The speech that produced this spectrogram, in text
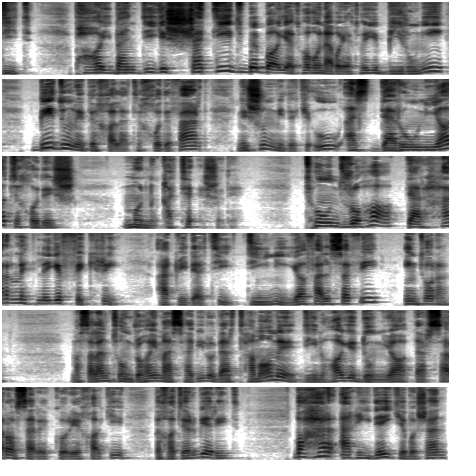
دید. پایبندی شدید به بایدها و نبایدهای بیرونی بدون دخالت خود فرد نشون میده که او از درونیات خودش منقطع شده. تندروها در هر نهله فکری عقیدتی دینی یا فلسفی اینطورن. مثلا تندروهای مذهبی رو در تمام دینهای دنیا در سراسر کره خاکی به خاطر بیارید. با هر عقیده‌ای که باشن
